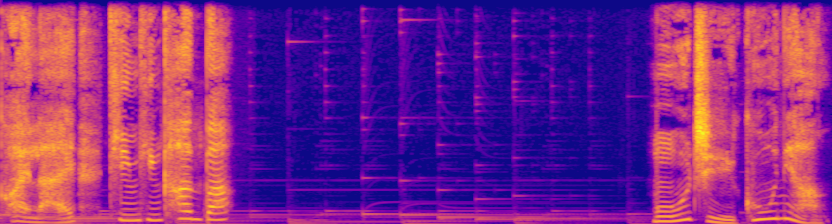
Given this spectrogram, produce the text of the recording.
快来听听看吧。拇指姑娘，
